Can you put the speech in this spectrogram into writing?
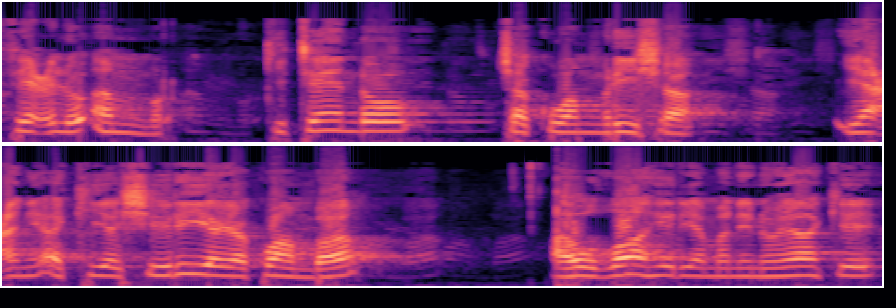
fi'lu amr kitendo cha kuamrisha yani akiashiria ya kwamba au dhahir ya maneno yake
